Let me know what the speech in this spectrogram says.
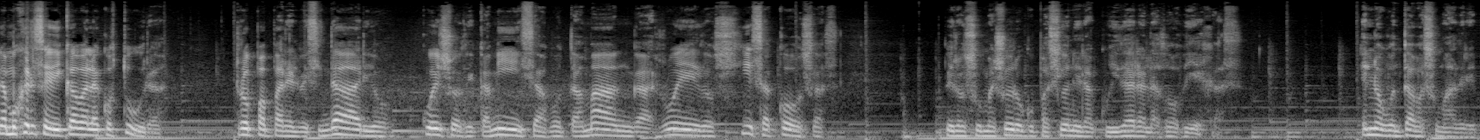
La mujer se dedicaba a la costura, ropa para el vecindario, cuellos de camisas, botamangas, ruedos y esas cosas, pero su mayor ocupación era cuidar a las dos viejas. Él no aguantaba a su madre,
